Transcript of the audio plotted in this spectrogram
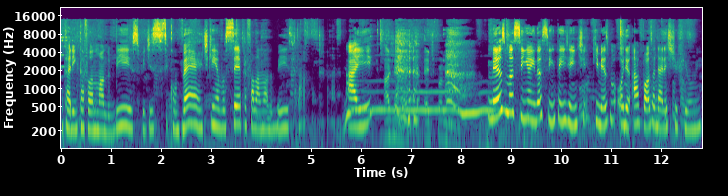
no carinha que tá falando mal do bispo e diz se converte, quem é você pra falar mal do bispo e tal. Aí, A genética é de família. mesmo assim, ainda assim, tem gente que mesmo olha, após olhar este filme,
